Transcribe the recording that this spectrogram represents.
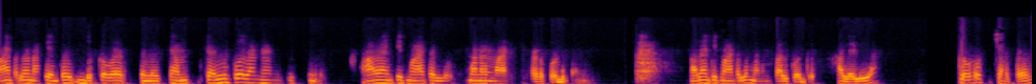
మాటలు నాకు ఎంతో దుఃఖపరుస్తుంది చనిపోవాలని అనిపిస్తుంది. అలాంటి మాటలు మనం మాట్లాడకూడదు అలాంటి మాటలు మనం పలుకోవద్దు హలలియా ప్రో చాప్టర్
